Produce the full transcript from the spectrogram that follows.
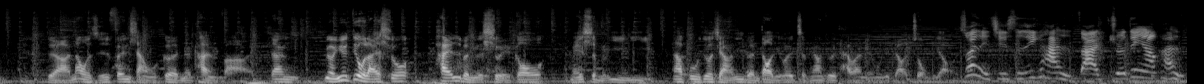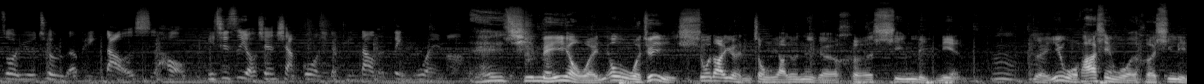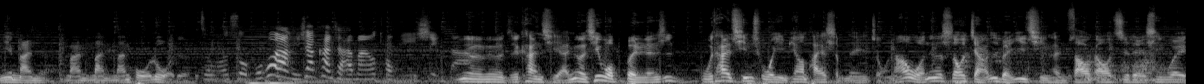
对啊，那我只是分享我个人的看法，但没有，因为对我来说，拍日本的水沟没什么意义，那不如就讲日本到底会怎么样对台湾人，我就比较重要。所以你其实一开始在决定要开始做 YouTube 的频道的时候，你其实有先想过你的频道的定位吗？哎、欸，其实没有哎、欸，哦，我觉得你说到一个很重要，就是那个核心理念。嗯，对，因为我发现我的核心理念蛮蛮蛮蛮薄弱的。怎么说？不会啊，你现在看起来还蛮有统一性的啊。没有没有，只是看起来没有。其实我本人是不太清楚我影片要拍什么那一种。然后我那个时候讲日本疫情很糟糕之类，是因为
